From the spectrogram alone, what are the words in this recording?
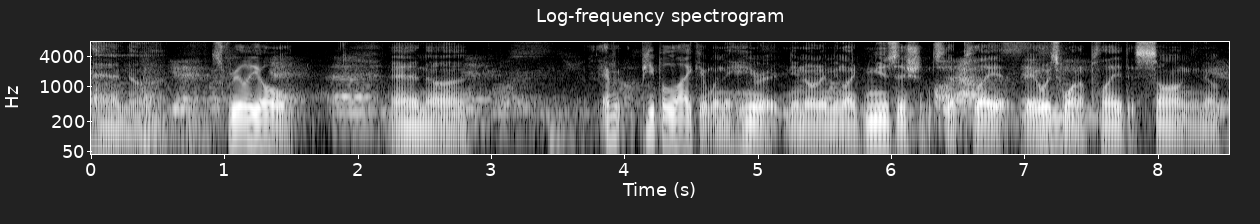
and uh, it's really old, and. Every, people like it when they hear it. You know what I mean? Like musicians that play it, they always want to play this song. You know,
